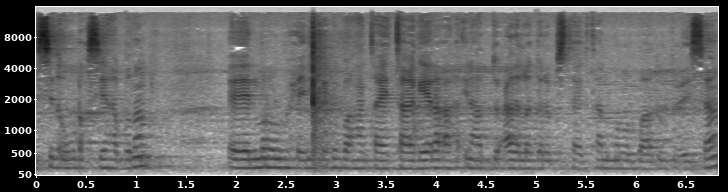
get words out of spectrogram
sida ugu dhaqsiyaha badan. Mar walba waxay idinkaga baahan tahay taageero ah inaad ducada la garab istaagtaan mar walba aada u duceysaan.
